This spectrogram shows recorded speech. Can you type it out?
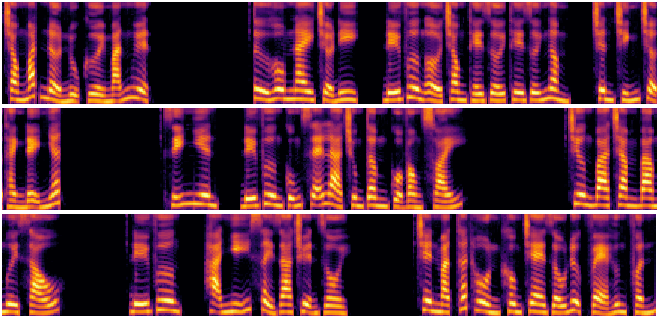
trong mắt nở nụ cười mãn nguyện. Từ hôm nay trở đi, đế vương ở trong thế giới thế giới ngầm, chân chính trở thành đệ nhất. Dĩ nhiên, đế vương cũng sẽ là trung tâm của vòng xoáy. chương 336 Đế vương, hạ nhĩ xảy ra chuyện rồi. Trên mặt thất hồn không che giấu được vẻ hưng phấn.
